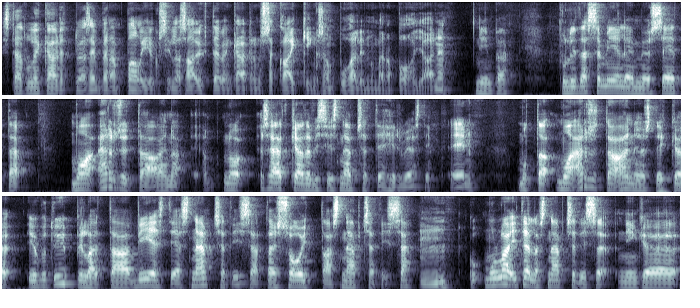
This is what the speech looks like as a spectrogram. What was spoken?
Sitä tulee käytettyä sen verran paljon, kun sillä saa yhteyden käytännössä kaikkiin, kun se on puhelinnumeropohjainen. Niinpä. Tuli tässä mieleen myös se, että mua ärsyttää aina, no sä et käytä vissiin Snapchatia hirveästi, En. mutta mua ärsyttää aina, jos teikö, joku tyyppi laittaa viestiä Snapchatissa tai soittaa Snapchatissa. Mm. Kun mulla itsellä Snapchatissa niinkö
